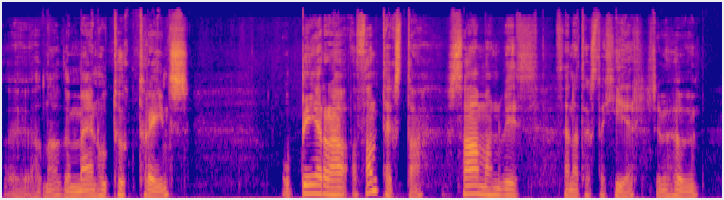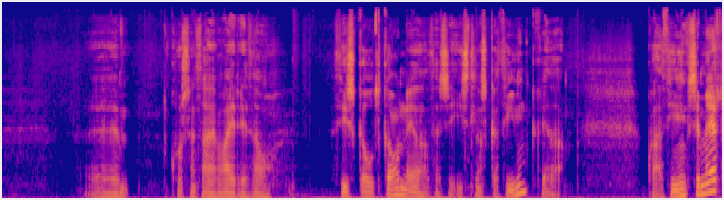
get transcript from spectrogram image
uh, The Man Who Took Trains og bera þann teksta saman við þennan teksta hér sem við höfum. Um, hvort sem það væri þá þýska útgán eða þessi íslenska þýðing eða hvaða þýðing sem er.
